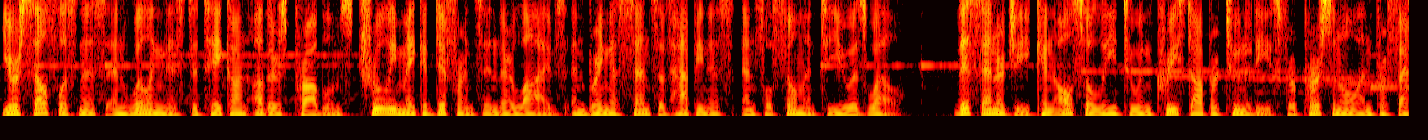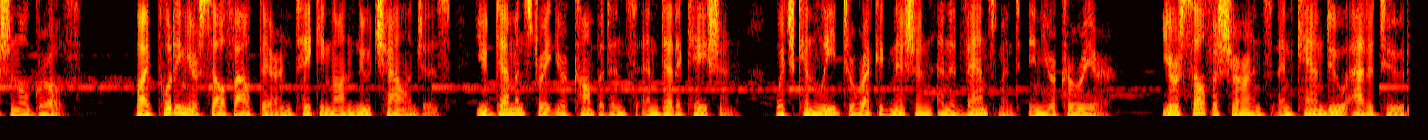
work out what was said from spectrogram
Your selflessness and willingness to take on others' problems truly make a difference in their lives and bring a sense of happiness and fulfillment to you as well. This energy can also lead to increased opportunities for personal and professional growth. By putting yourself out there and taking on new challenges, you demonstrate your competence and dedication, which can lead to recognition and advancement in your career. Your self-assurance and can-do attitude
